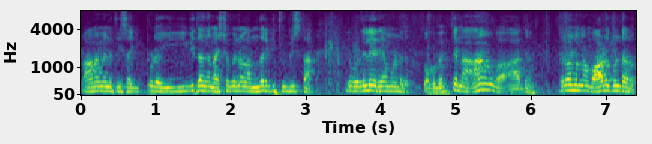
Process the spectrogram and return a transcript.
ప్రాణమైన తీసా. ఇప్పుడు ఈ విధంగా నష్టపోయిన వాళ్ళందరికీ చూపిస్తా. ఇది వదిలేది ఏముండదు. ఒక వ్యక్తి నా ఆ, వాడుకుంటారు.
